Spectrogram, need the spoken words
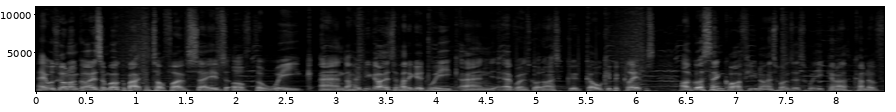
Hey, what's going on guys and welcome back to top 5 saves of the week and I hope you guys have had a good week and everyone's got nice good goalkeeper clips. I've got sent quite a few nice ones this week and I kind of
